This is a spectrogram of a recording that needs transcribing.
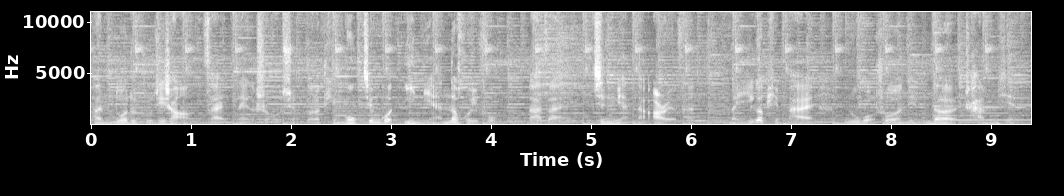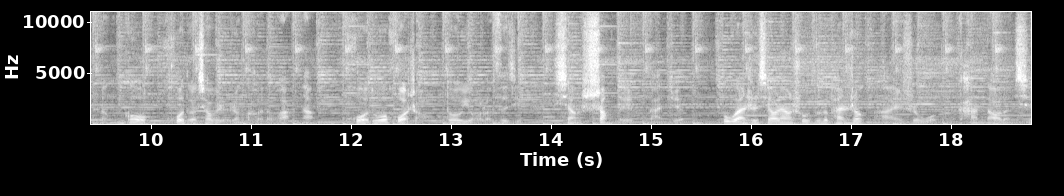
很多的主机厂在那个时候选择了停工。经过一年的恢复，那在今年的二月份，每一个品牌，如果说您的产品能够获得消费者认可的话，那或多或少都有了自己向上的这种感觉。不管是销量数字的攀升，还是我们看到的新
